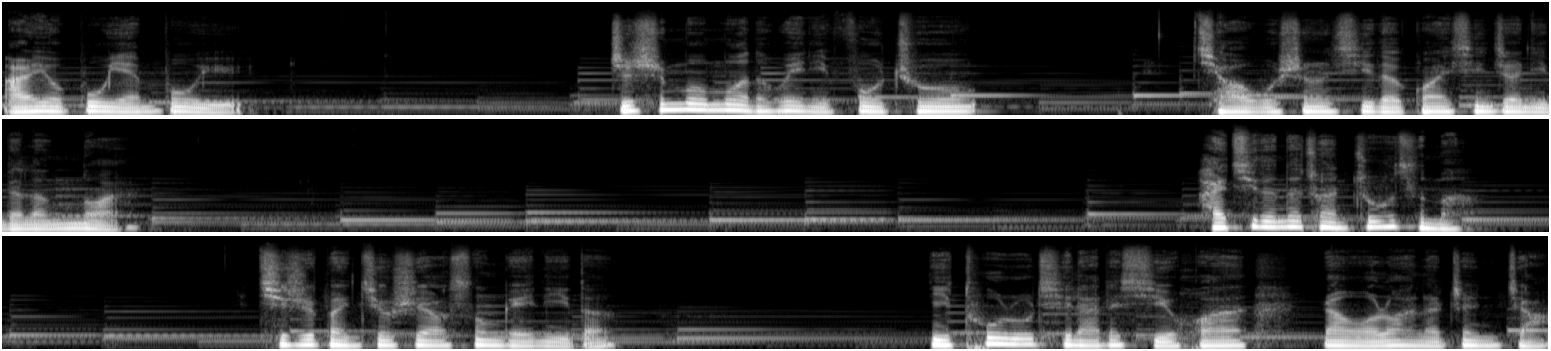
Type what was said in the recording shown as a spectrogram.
而又不言不语，只是默默的为你付出，悄无声息的关心着你的冷暖。还记得那串珠子吗？其实本就是要送给你的。你突如其来的喜欢让我乱了阵脚。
